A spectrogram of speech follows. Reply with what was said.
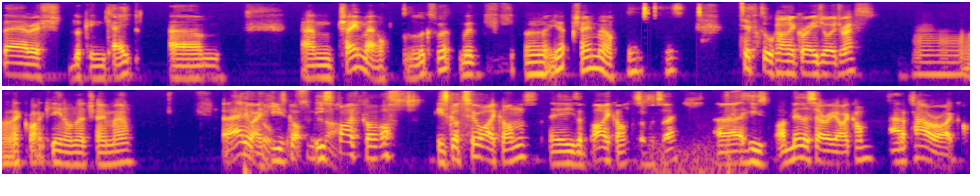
bearish-looking cape um, and chainmail. Looks of it with uh, yep, chainmail. Typical kind of Greyjoy dress. Uh, they're quite keen on their chainmail. Uh, anyway, Cool. he's got Some he's five costs. He's got two icons. He's a bicon, some would say. Uh, he's a military icon and a power icon.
